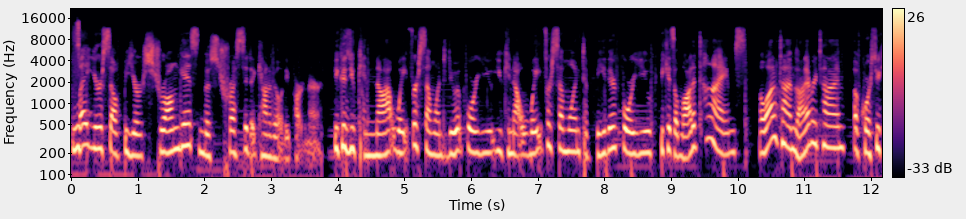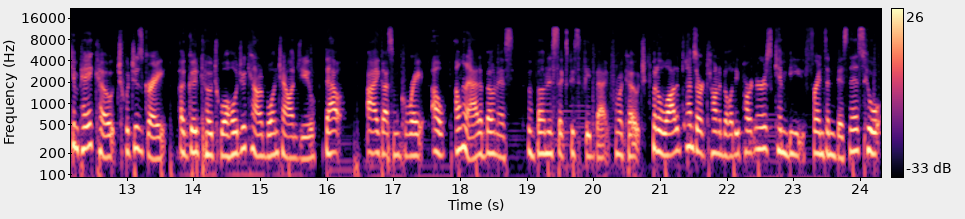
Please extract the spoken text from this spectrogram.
Let yourself be your strongest, most trusted accountability partner because you cannot wait for someone to do it for you. You cannot wait for someone to be there for you because a lot of times, a lot of times, not every time, of course, you can pay a coach, which is great. A good coach will hold you accountable and challenge you. That I got some great. Oh, I'm going to add a bonus a bonus six piece of feedback from a coach. But a lot of times our accountability partners can be friends in business who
